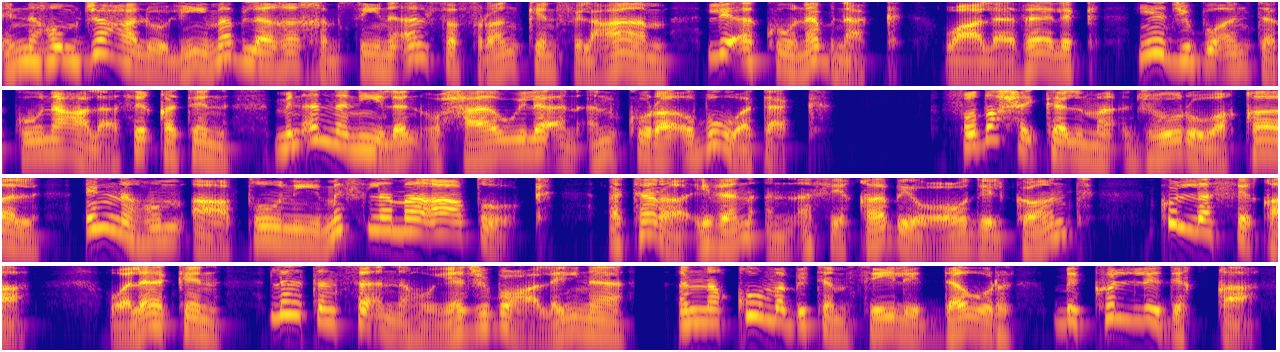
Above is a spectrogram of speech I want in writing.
إنهم جعلوا لي مبلغ خمسين ألف فرنك في العام لأكون ابنك. وعلى ذلك يجب أن تكون على ثقة من أنني لن أحاول أن أنكر أبوتك. فضحك المأجور وقال إنهم أعطوني مثل ما أعطوك. أترى إذن أن أثق بوعود الكونت؟ كل الثقة. ولكن لا تنسى أنه يجب علينا أن نقوم بتمثيل الدور بكل دقة.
